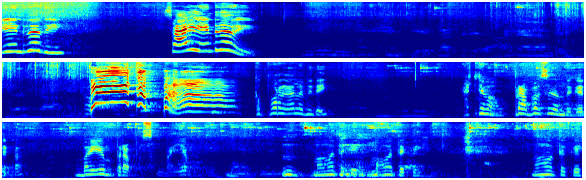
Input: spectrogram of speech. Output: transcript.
ఏంటిది అది సాయి ఏంటిది అది పొరగాల మీద అట్టే మా ప్రభాస్ గారి దగ్గర భయం ప్రభాస్ భయం. మమతకి మమతకి మమతకి.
